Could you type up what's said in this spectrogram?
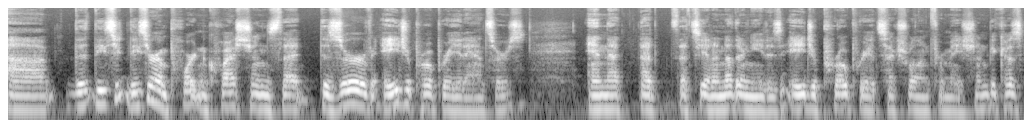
Uh, th- these these are important questions that deserve age appropriate answers, and that, that that's yet another need is age appropriate sexual information because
